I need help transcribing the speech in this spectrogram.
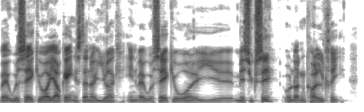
hvad USA gjorde i Afghanistan og Irak, end hvad USA gjorde i, øh, med succes under den kolde krig. Øh,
